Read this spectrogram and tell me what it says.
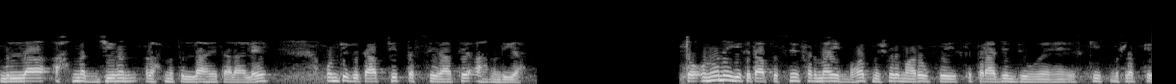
ملا احمد جیون رحمت اللہ تعالی علیہ، ان کی کتاب تھی تفسیرات احمدیہ۔ تو انہوں نے یہ کتاب تصنیف فرمائی، بہت مشہور معروف ہوئی، اس کے تراجم بھی ہوئے ہیں، اس کی مطلب کہ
